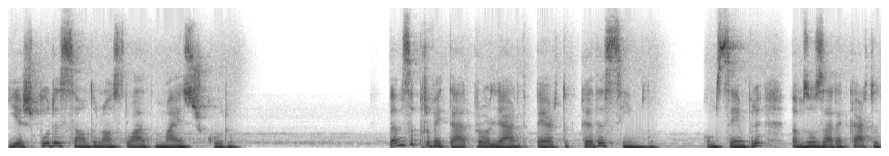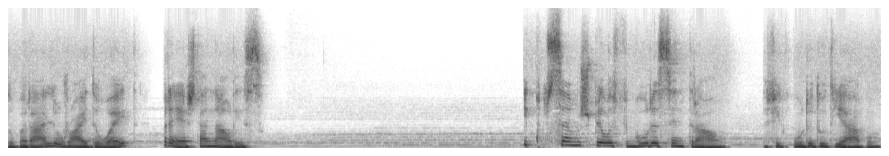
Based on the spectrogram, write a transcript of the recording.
e a exploração do nosso lado mais escuro. Vamos aproveitar para olhar de perto cada símbolo. Como sempre, vamos usar a carta do baralho Rider-Waite para esta análise. E começamos pela figura central, a figura do diabo.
